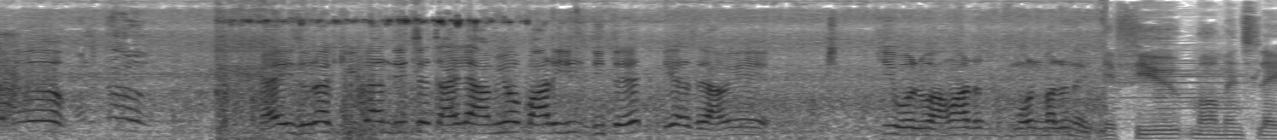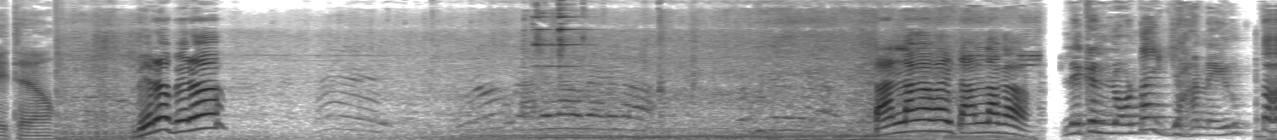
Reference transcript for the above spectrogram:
দাদু! এই দুরা কি টান দিচ্ছে চাইলে আমিও পারি দিতে। ঠিক আছে আমি কি বলব আমার মন ভালো নেই। A few moments later. বেরো বেরো। টান লাগা ভাই টান লাগা। লেকিন লন্ডা ইহা নেই রুকতা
